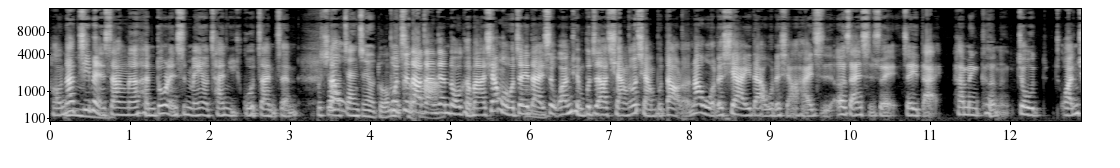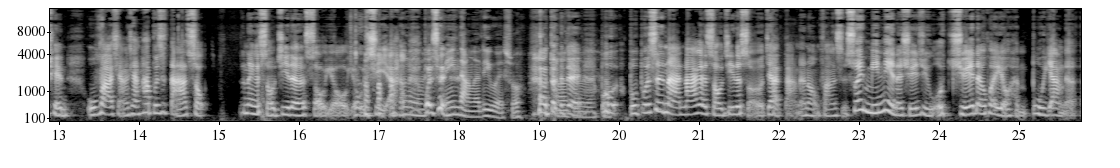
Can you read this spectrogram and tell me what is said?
好，那基本上呢，很多人是没有参与过战争，不知道。战争有多不知道战争多可怕，像我这一代是完全不知道，想都想不到了。那我的下一代，我的小孩子二三十岁这一代，他们可能就完全无法想象，他不是打手那个手机的手游游戏啊，不是。民进党的立委说，对 不对，不不不是拿拿个手机的手游这样打的那种方式。所以明年的选举，我觉得会有很不一样的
